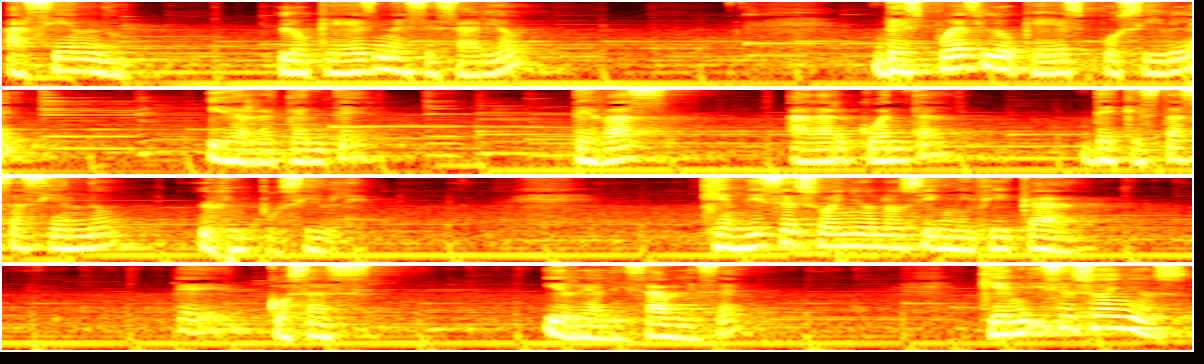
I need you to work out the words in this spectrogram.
haciendo lo que es necesario después lo que es posible y de repente te vas a dar cuenta de que estás haciendo lo imposible. Quien dice sueño no significa eh, cosas irrealizables. ¿eh? Quien dice sueños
